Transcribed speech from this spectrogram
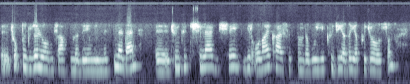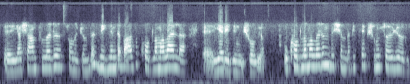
E, çok da güzel olmuş aslında değinilmesi. Neden? E, çünkü kişiler bir şey, bir olay karşısında bu yıkıcı ya da yapıcı olsun e, yaşantıları sonucunda zihninde bazı kodlamalarla e, yer edinmiş oluyor. O kodlamaların dışında biz hep şunu söylüyoruz.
